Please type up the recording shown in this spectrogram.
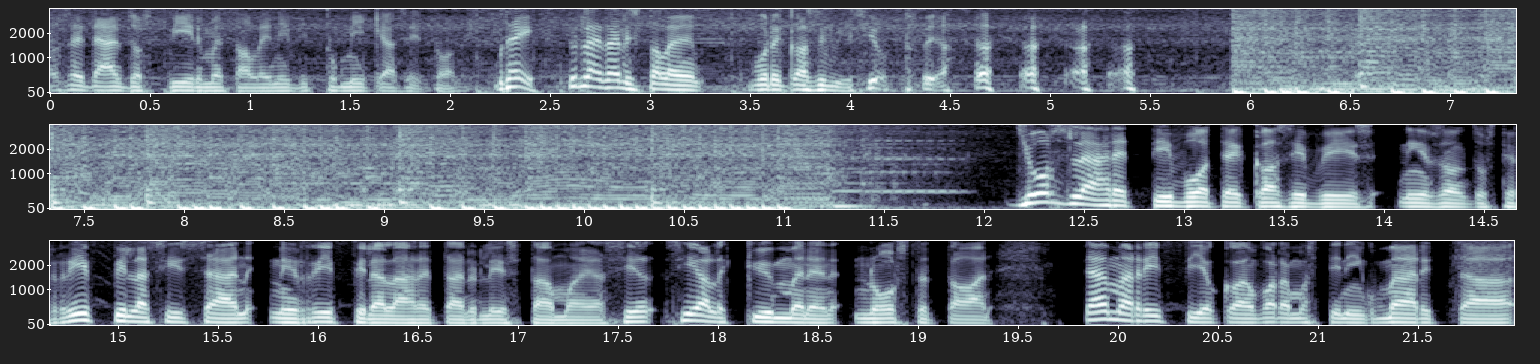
Jos ei tää nyt ole speed metalli, niin vittu mikä sit on. Mutta hei, nyt lähdetään listalleen vuoden 85 juttuja. jos lähdettiin vuoteen 85 niin sanotusti riffillä sisään, niin riffillä lähdetään nyt listaamaan ja siellä 10 nostetaan tämä riffi, joka on varmasti niin kuin määrittää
